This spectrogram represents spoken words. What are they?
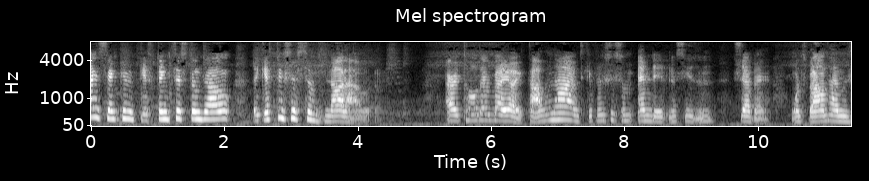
Anybody's thinking gifting system's out, the gifting system's not out. I told everybody like a thousand times gifting system ended in season seven. Once Valentine was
